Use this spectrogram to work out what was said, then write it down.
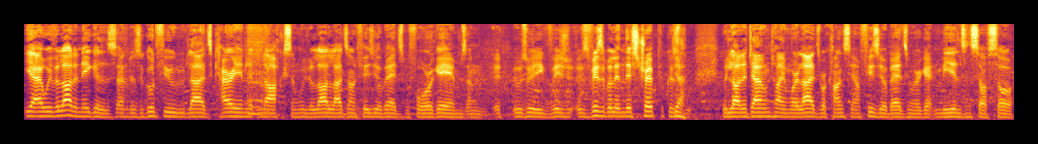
Yeah, we've a lot of niggles, and there's a good few lads carrying little knocks, and we've a lot of lads on physio beds before games, and it, it was really vis- it was visible in this trip because Yeah. we had a lot of downtime where lads were constantly on physio beds and we were getting meals and stuff. So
